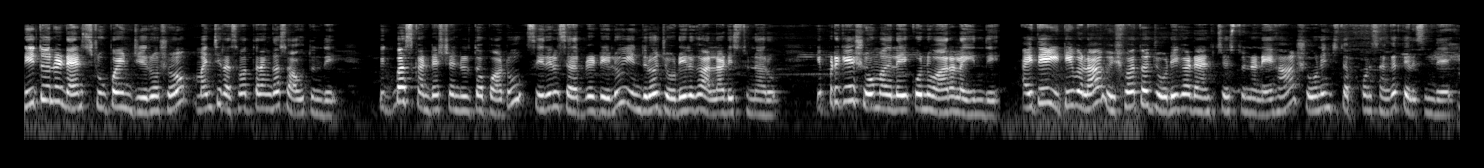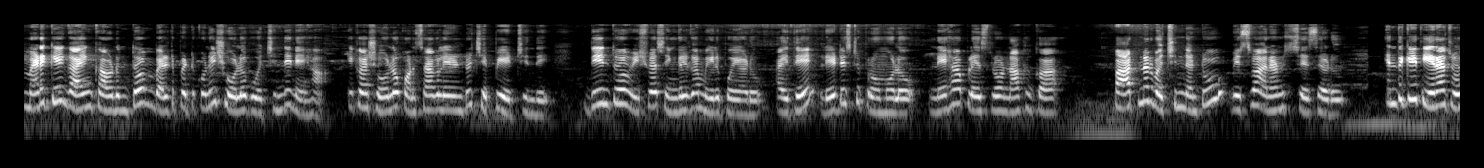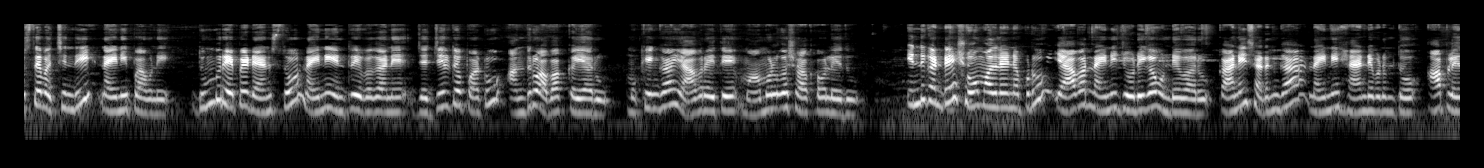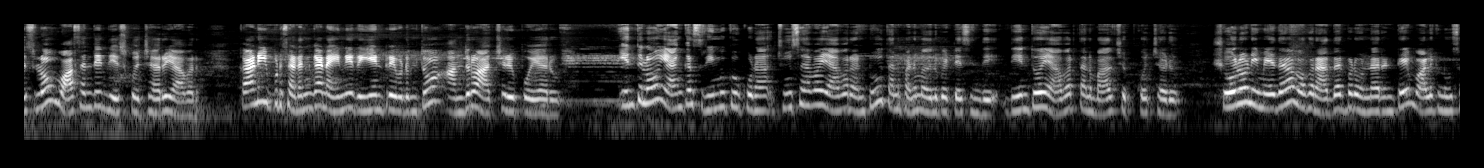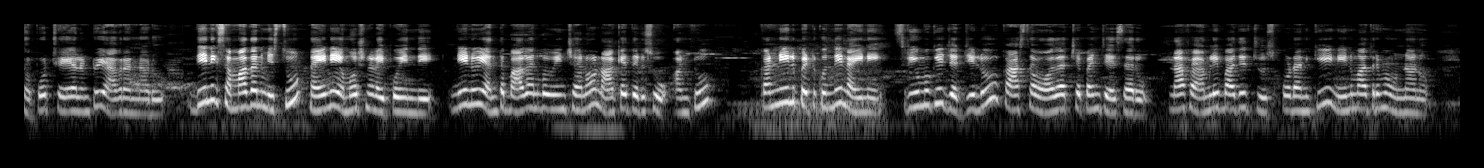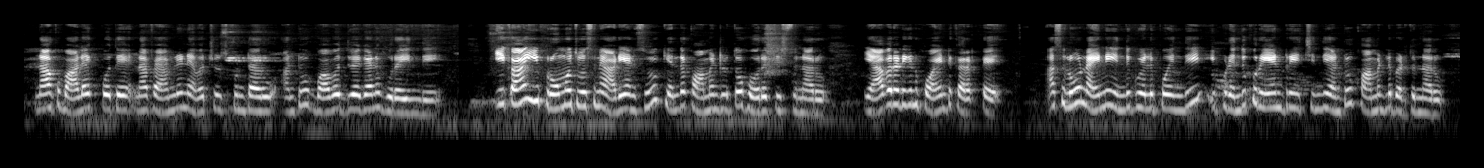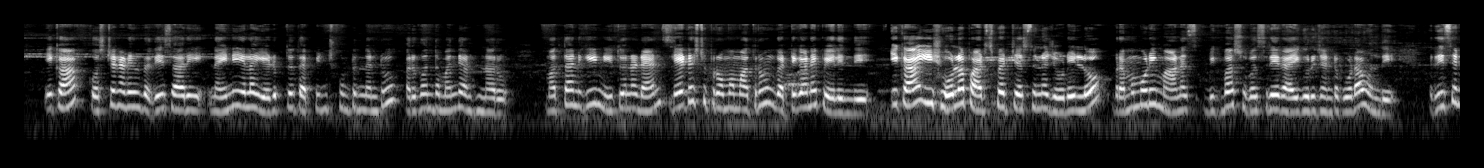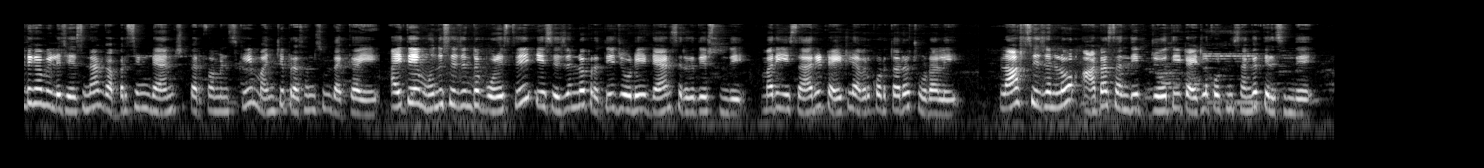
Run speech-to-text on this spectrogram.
నీతోనే dance two point zero show మంచి రసవత్తరంగా సాగుతుంది. బిగ్ బాస్ కంటెస్టెంట్లతో పాటు సీరియల్ సెలబ్రిటీలు ఇందులో జోడీలుగా అల్లాడిస్తున్నారు. ఇప్పటికే షో మొదలై కొన్ని వారాలు అయింది అయితే ఇటీవల విశ్వతో జోడీగా డాన్స్ చేస్తున్న నేహ షో నుంచి తప్పుకున్న సంగతి తెలిసిందే. మెడకి గాయం కావడంతో బెల్ట్ పెట్టుకుని షోలోకి వచ్చింది నేహ. ఇక షోలో కొనసాగలేనంటూ చెప్పి ఏడ్చింది. దీంతో విశ్వ సింగిల్గా మిగిలిపోయాడు. అయితే లేటెస్ట్ ప్రోమోలో నేహా ప్లేస్లో నాకు ఒక పార్ట్నర్ వచ్చిందంటూ విశ్వ అనౌన్స్ చేశాడు. ఇంతకీ తీరా చూస్తే వచ్చింది నైని పావుని. దుమ్ము రేపే డ్యాన్స్తో నైని ఎంట్రీ ఇవ్వగానే జడ్జీలతో పాటు అందరూ అవాక్కయ్యారు ముఖ్యంగా యావరైతే మామూలుగా షాక్ అవ్వలేదు. ఎందుకంటే షో మొదలైనప్పుడు యావర్ నైని జోడీగా ఉండేవారు. కానీ సడన్గా నైని హ్యాండ్ ఇవ్వడంతో ఆ ప్లేస్లో వాసంతిని తీసుకొచ్చారు యావర్. కానీ ఇప్పుడు సడన్గా నైని రీఎంట్రీ ఇవ్వడంతో అందరూ ఆశ్చర్యపోయారు. ఇంతలో యాంకర్ శ్రీముఖు కూడా చూసావా యావర్? అంటూ తన పని మొదలుపెట్టేసింది. దీంతో యావర్ తన బాధ చెప్పుకొచ్చాడు. షోలో నీ మీద ఒకరు ఆధారపడి ఉన్నారంటే వాళ్ళకి నువ్వు సపోర్ట్ చేయాలంటూ ఎవరన్నాడు అన్నాడు. దీనికి సమాధానం ఇస్తూ నైని ఎమోషనల్ అయిపోయింది. నేను ఎంత బాధ అనుభవించానో నాకే తెలుసు అంటూ కన్నీళ్ళు పెట్టుకుంది నైని శ్రీముఖి జడ్జీలు కాస్త ఓదార్చే పని చేశారు. నా ఫ్యామిలీ బాధ్యత చూసుకోవడానికి నేను మాత్రమే ఉన్నాను. నాకు బాగాలేకపోతే నా ఫ్యామిలీని ఎవరు చూసుకుంటారు? అంటూ భావోద్వేగానికి గురైంది. ఇక ఈ ప్రోమో చూసిన ఆడియన్స్ కింద కామెంట్లతో హోరెత్తిస్తున్నారు. ఎవరు అడిగిన పాయింట్ కరెక్టే అసలు నైని ఎందుకు వెళ్ళిపోయింది? ఇప్పుడు ఎందుకు రీఎంట్రీ ఇచ్చింది? అంటూ కామెంట్లు పెడుతున్నారు. ఇక క్వశ్చన్ అడిగిన ప్రతిసారి నైని ఇలా ఏడుపుతో తప్పించుకుంటుందంటూ మరికొంతమంది అంటున్నారు. మొత్తానికి నీతోన డ్యాన్స్ లేటెస్ట్ ప్రోమో మాత్రం గట్టిగానే పేలింది. ఇక ఈ షోలో పార్టిసిపేట్ చేస్తున్న జోడీల్లో బ్రహ్మముడి మానస్ బిగ్ బాస్ శుభశ్రీ రాయగురి జంట కూడా ఉంది. రీసెంట్గా వీళ్ళు చేసిన గబ్బర్ సింగ్ డ్యాన్స్ పెర్ఫార్మెన్స్కి మంచి ప్రశంసలు దక్కాయి. అయితే ముందు సీజన్తో పోలిస్తే ఈ సీజన్లో ప్రతి జోడీ డ్యాన్స్ ఎరగదీస్తుంది. మరి ఈసారి టైటిల్ ఎవరు కొడతారో చూడాలి. లాస్ట్ సీజన్లో ఆటా సందీప్ జ్యోతి టైటిల్ కొట్టిన సంగతి తెలిసిందే.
